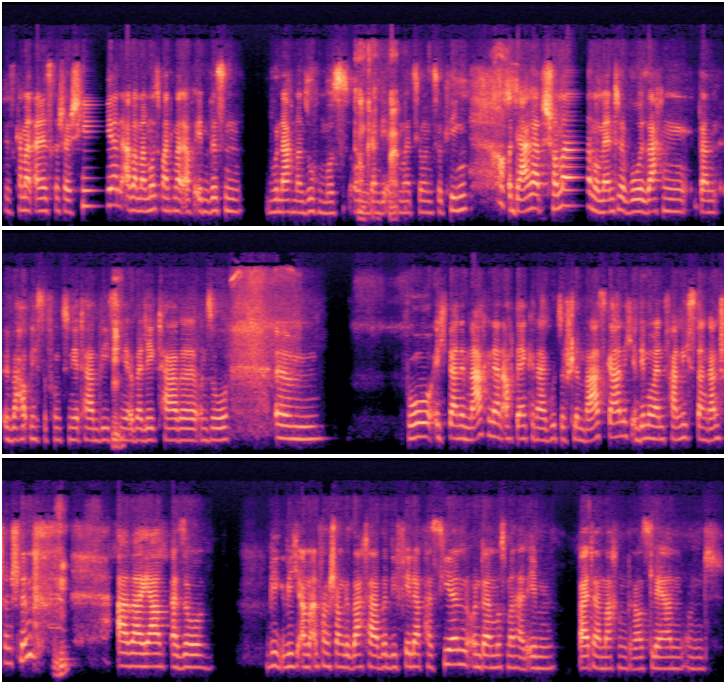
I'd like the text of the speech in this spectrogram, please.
das kann man alles recherchieren, aber man muss manchmal auch eben wissen, wonach man suchen muss, um okay, dann die Informationen ja. zu kriegen. Und da gab es schon mal Momente, wo Sachen dann überhaupt nicht so funktioniert haben, wie ich es mhm. mir überlegt habe und so. Ähm, wo ich dann im Nachhinein auch denke, na gut, so schlimm war es gar nicht. In dem Moment fand ich es dann ganz schön schlimm. Mhm. Aber ja, also wie, wie ich am Anfang schon gesagt habe, die Fehler passieren und dann muss man halt eben weitermachen, daraus lernen und.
